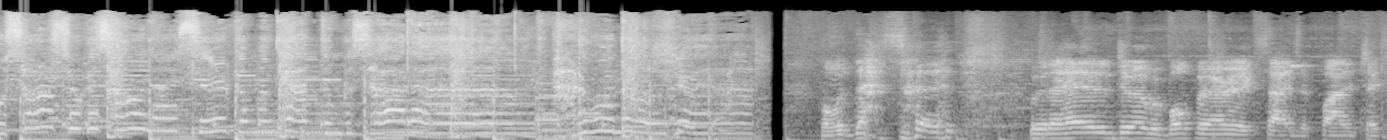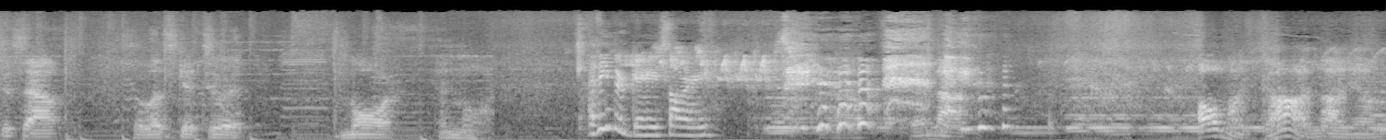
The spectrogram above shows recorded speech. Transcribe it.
소설 속에서 나 있을 것만 같던 그 사람. 바로 너야. But with that said, we're gonna head into it. We're both very excited to finally check this out. So let's get to it. More and more. I think they're gay, sorry. They're not. Oh my god, not young.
